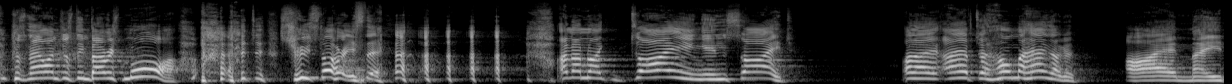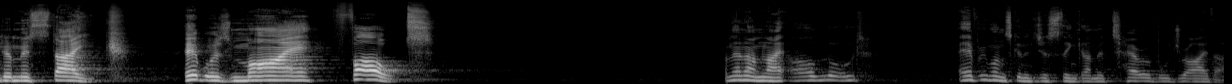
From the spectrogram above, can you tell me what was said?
because now I'm just embarrassed more. True story, is there? and I'm like dying inside. And I, I have to hold my hand. I go, I made a mistake. It was my fault. And then I'm like, oh, Lord, everyone's going to just think I'm a terrible driver.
